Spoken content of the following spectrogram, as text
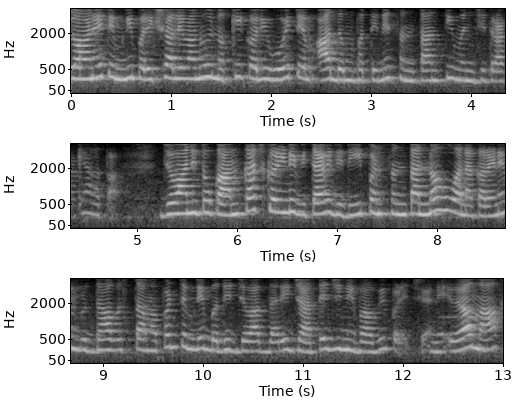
જાણે તેમની પરીક્ષા લેવાનું નક્કી કર્યું હોય તેમ આ દંપતીને સંતાનથી વંચિત રાખ્યા હતા. જવાની તો કામકાજ કરીને વિતાવી દીધી, પણ સંતાન ન હોવાના કારણે વૃદ્ધાવસ્થામાં પણ તેમને બધી જ જવાબદારી જાતે જ નિભાવવી પડે છે અને એવામાં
